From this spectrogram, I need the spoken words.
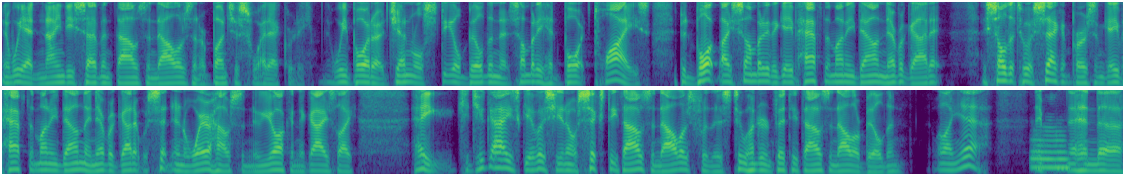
and we had ninety seven thousand dollars and a bunch of sweat equity. We bought a General Steel building that somebody had bought twice, been bought by somebody that gave half the money down, never got it. They sold it to a second person, gave half the money down, they never got it. Was sitting in a warehouse in New York, and the guy's like hey, could you guys give us, you know, $60,000 for this $250,000 building? Well, like, yeah. Mm. And uh,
